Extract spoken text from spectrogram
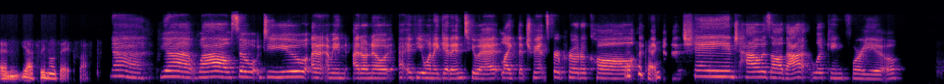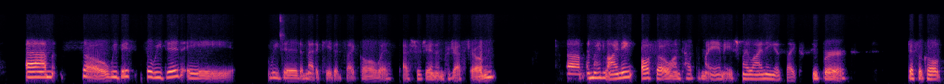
and yeah, three mosaics left. Yeah, yeah, wow. So do you, I, I mean, I don't know if you want to get into it, like the transfer protocol, That's is okay. going to change? How is all that looking for you? Um, so we bas- so we did a we did a medicated cycle with estrogen and progesterone. Um, and my lining also on top of my AMH, my lining is like super difficult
